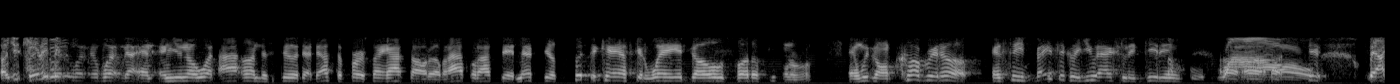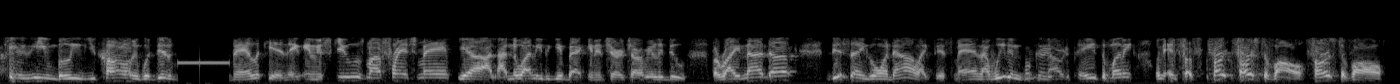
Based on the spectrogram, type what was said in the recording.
Are you kidding me? And, and you know what? I understood that. That's the first thing I thought of. And that's what I said. Let's just put the casket where it goes for the funeral, and we're gonna cover it up. And see, basically, you actually getting. Wow. Uh, I can't even believe you called me with this. Man, look here, and, and excuse my French, man. Yeah, I, I know I need to get back in the church. I really do. But right now, Doug, this ain't going down like this, man. Now we didn't, okay. we already paid the money. And first, first of all, first of all,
